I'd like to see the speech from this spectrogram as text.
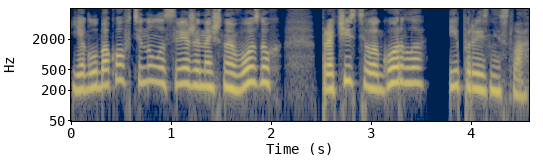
Я глубоко втянула свежий ночной воздух, прочистила горло и произнесла.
